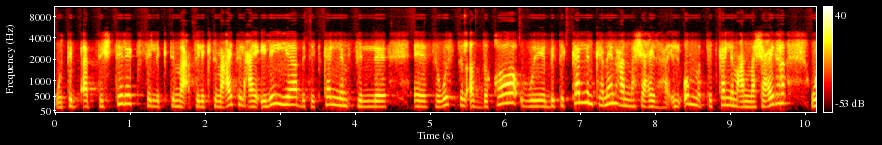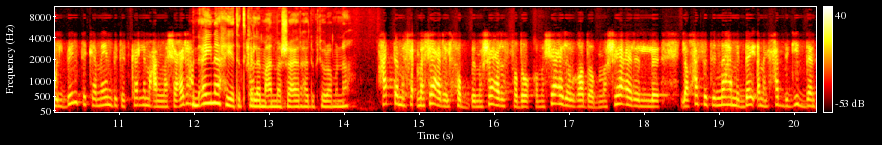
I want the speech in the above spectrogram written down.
وتبقى بتشترك في الاجتماع في الاجتماعات العائلية بتتكلم في آه، في وسط الأصدقاء وبتتكلم كمان عن مشاعرها. الأم بتتكلم عن مشاعرها والبنت كمان بتتكلم عن مشاعرها. من أي ناحية تتكلم عن مشاعرها دكتورة منى؟ حتى مشا- مشاعر الحب مشاعر الصداقة مشاعر الغضب مشاعر لو حست إنها متضايقة من حد جدا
